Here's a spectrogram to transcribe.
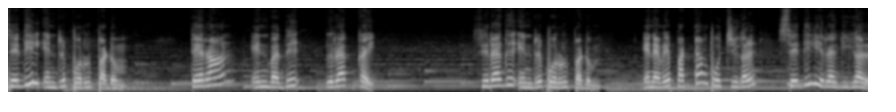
செதில் என்று பொருள்படும். தெரான் என்பது இறக்கை சிறகு என்று பொருள்படும். எனவே பட்டாம்பூச்சிகள் செதில் இறகிகள்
